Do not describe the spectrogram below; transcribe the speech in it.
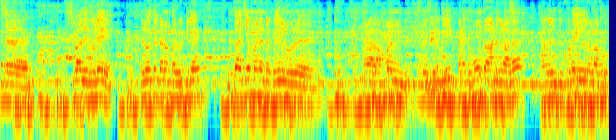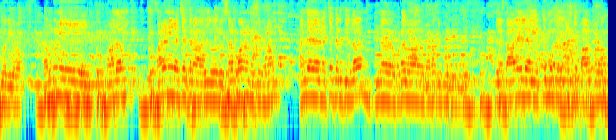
இந்த சிவாதெருவிலே எழுபத்தெட்டாம் நம்பர் வீட்டிலே முத்தாச்சி அம்மன் என்ற பெயரில் ஒரு அம்மன் கடந்த மூன்று ஆண்டுகளாக நாங்கள் இது குடை கொடுத்து வருகிறோம். பங்குனி மாதம் பரணி நட்சத்திரம் அது ஒரு சிறப்பான நட்சத்திரம். அந்த நட்சத்திரத்தில் தான் இந்த குடை விழா வருகிறது இதில் காலையில் எட்டு முப்பது மணிக்கு பால் படம்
